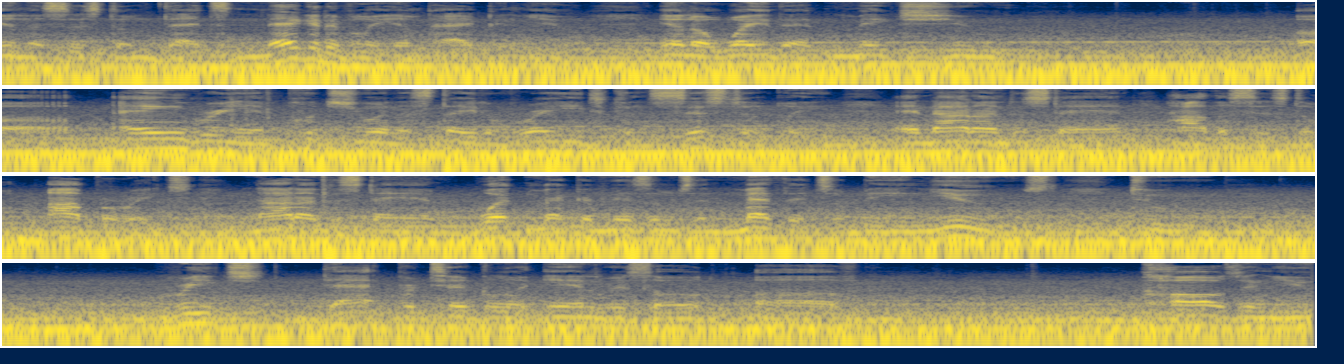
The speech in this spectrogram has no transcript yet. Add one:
in a system that's negatively impacting you in a way that makes you uh, angry and puts you in a state of rage consistently and not understand how the system operates, not understand what mechanisms and methods are being used to reach that particular end result of causing you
